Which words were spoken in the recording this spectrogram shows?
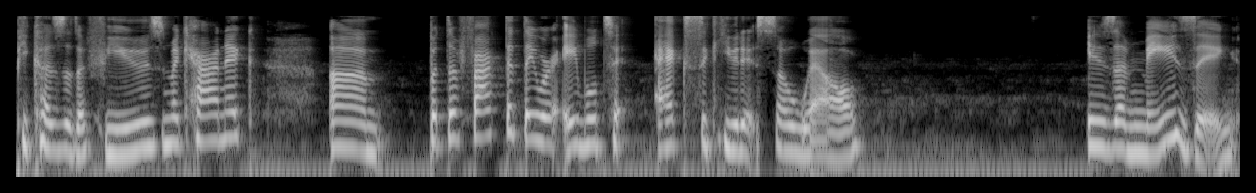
because of the fuse mechanic. Um, but the fact that they were able to execute it so well is amazing.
